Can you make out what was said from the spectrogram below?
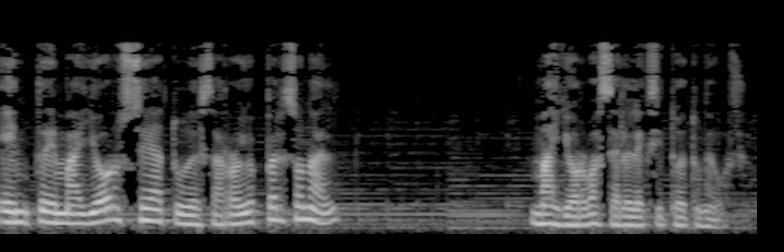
entre mayor sea tu desarrollo personal, mayor va a ser el éxito de tu negocio.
